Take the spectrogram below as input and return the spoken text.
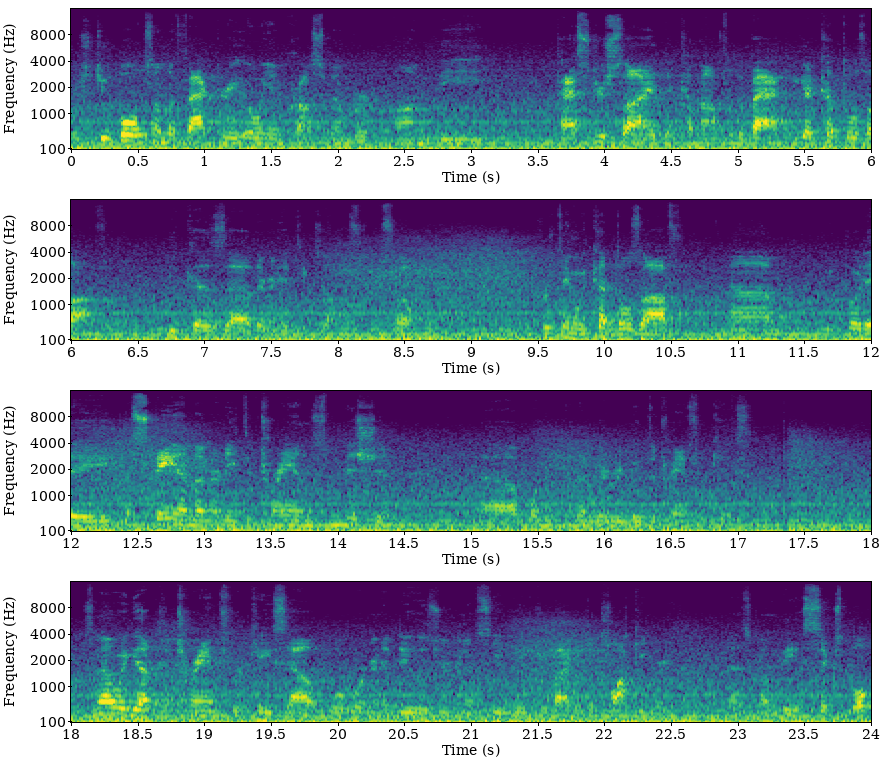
there's two bolts on the factory OEM crossmember on the passenger side that come out from the back. You got to cut those off because uh, they're going to hit the exhaust. So first thing we cut those off. Um, we put a, a, stand underneath the transmission, uh, when, and then we remove the transfer case. So now we got the transfer case out. What we're going to do is you're going to see we provided the clocking ring. That's going to be a six bolt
